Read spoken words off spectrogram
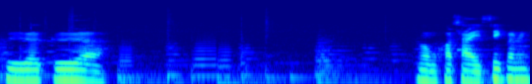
เกลือเกลือผมขอใส่ซิกแป๊บนึง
